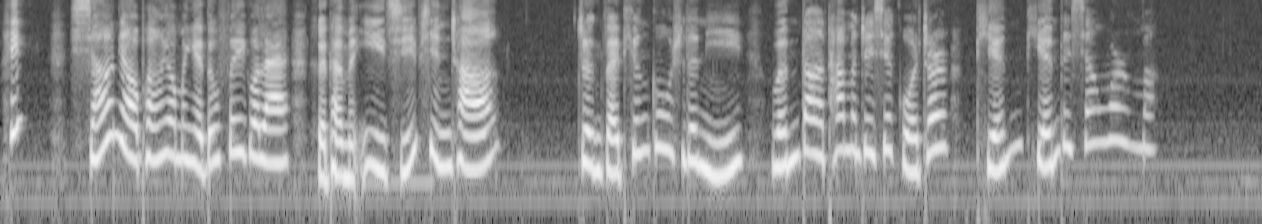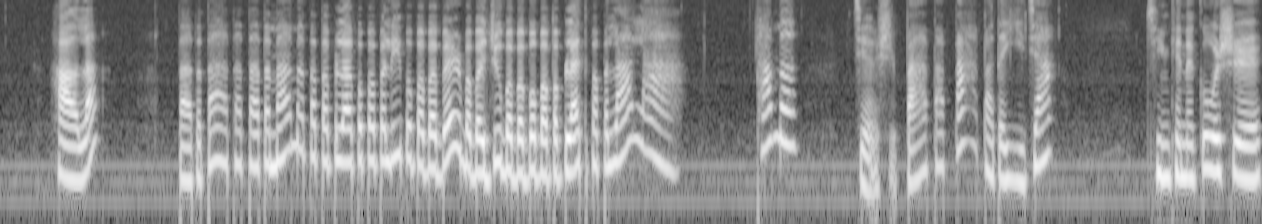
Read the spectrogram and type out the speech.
嘿，小鸟朋友们也都飞过来和他们一起品尝。正在听故事的你，闻到他们这些果汁儿甜甜的香味儿吗？好了，爸爸、爸爸、爸爸妈妈、爸爸布拉、爸爸巴利、爸爸巴贝尔、爸爸猪、爸爸波、爸巴布莱特、爸爸拉拉，他们就是巴巴爸爸的一家。今天的故事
